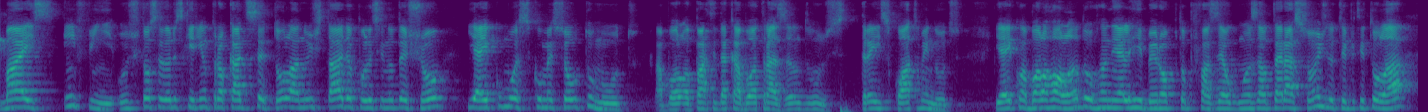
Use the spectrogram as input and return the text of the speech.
Mas, enfim, os torcedores queriam trocar de setor lá no estádio, a polícia não deixou, e aí começou o tumulto. A, bola, a partida acabou atrasando uns 3, 4 minutos. E aí, com a bola rolando, o Raniel Ribeiro optou por fazer algumas alterações do time titular,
